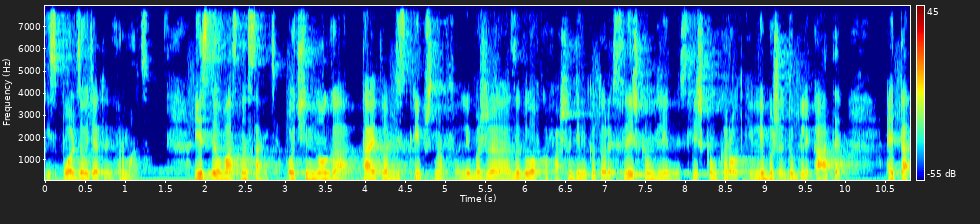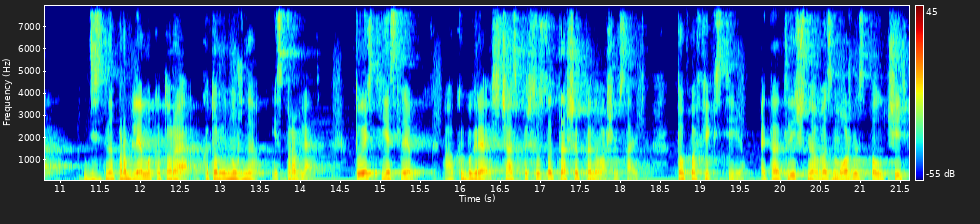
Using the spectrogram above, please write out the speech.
использовать эту информацию. Если у вас на сайте очень много тайтлов, дескрипшенов, либо же заголовков H1, которые слишком длинные, слишком короткие, либо же дубликаты, это действительно проблема, которая, которую нужно исправлять. То есть, если, а, грубо говоря, сейчас присутствует ошибка на вашем сайте, то пофиксите ее. Это отличная возможность получить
